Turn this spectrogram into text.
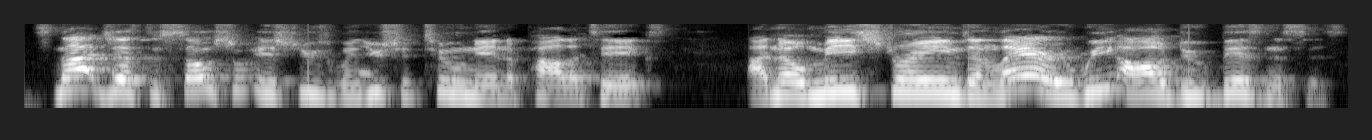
It's not just the social issues when you should tune into politics. I know me, Streamz, and Larry, we all do businesses.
